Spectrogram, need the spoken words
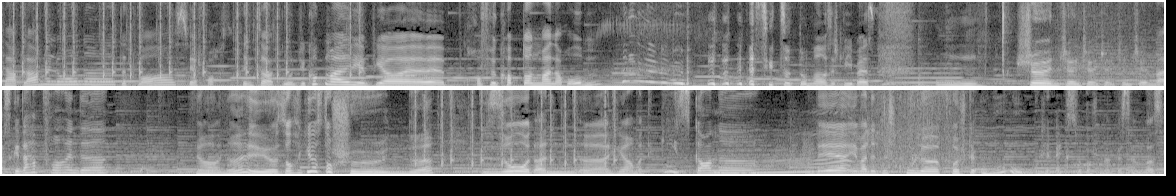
Blabla-Melone. Das war's. Ja, ich brauche dringend Saatgut. Wir gucken mal, wir, wir äh, Roffelkoptern mal nach oben. das sieht so dumm aus, ich liebe es. Mm, schön, schön, schön, schön, schön, schön. Was geht ab, Freunde? Ja, ne, hier ist doch, hier ist doch schön, ne? So, dann, äh, hier haben wir die Gießkanne. Wer, ihr werdet nicht coole Früchte. Uh, hier wächst sogar schon ein bisschen was.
